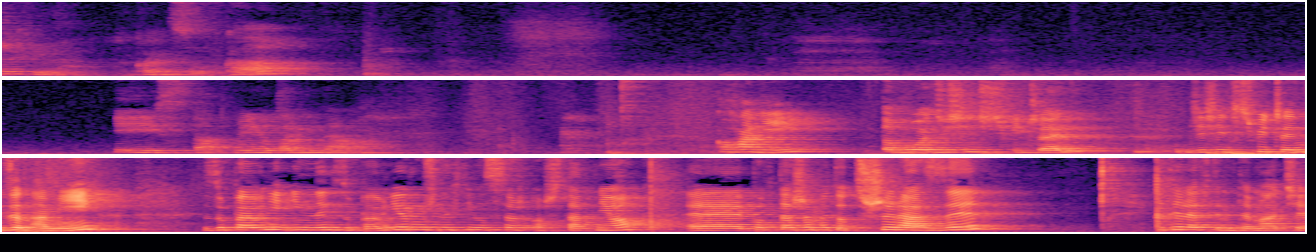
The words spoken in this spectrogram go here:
Jeszcze chwila. Końcówka. I start. Minuta minęła. Kochani, to było 10 ćwiczeń. 10 ćwiczeń za nami. Zupełnie innych, zupełnie różnych niż ostatnio. E, powtarzamy to trzy razy. I tyle w tym temacie.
